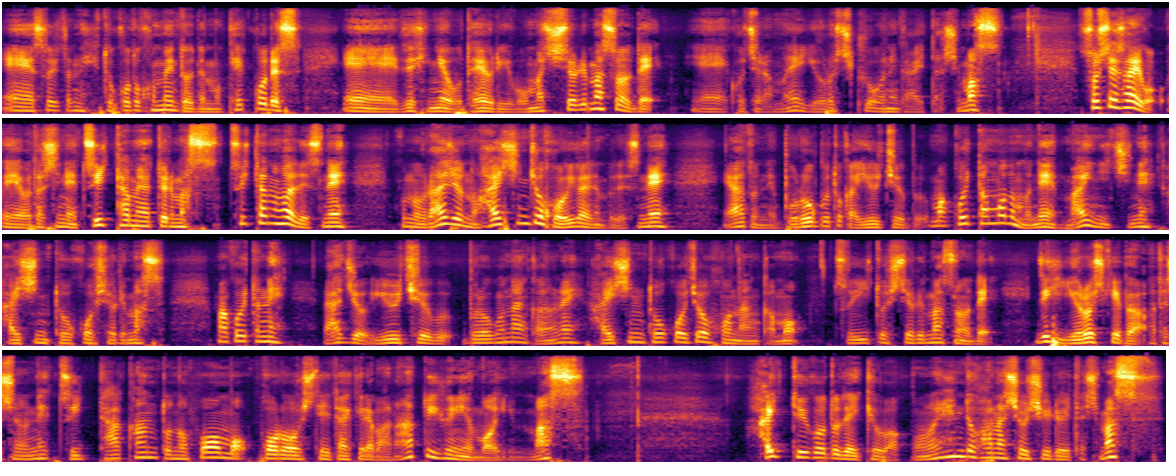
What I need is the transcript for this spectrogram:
えー、そういったね、一言コメントでも結構です。えー、ぜひね、お便りお待ちしておりますので、えー、こちらもね、よろしくお願いいたします。そそして最後、え、私ね、ツイッターもやっております。ツイッターの方はですね、このラジオの配信情報以外でもですね、あとね、ブログとか YouTube、まあこういったものもね、毎日ね、配信投稿しております。まあこういったね、ラジオ、YouTube、ブログなんかのね、配信投稿情報なんかもツイートしておりますので、ぜひよろしければ私のね、ツイッターアカウントの方もフォローしていただければなというふうに思います。はい、ということで今日はこの辺でお話を終了いたします。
